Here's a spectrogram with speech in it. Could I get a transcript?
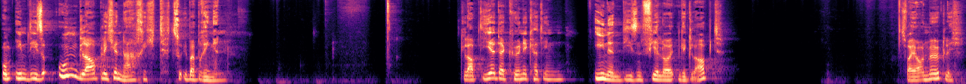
um ihm diese unglaubliche Nachricht zu überbringen. Glaubt ihr, der König hat ihn, ihnen, diesen vier Leuten, geglaubt? Das war ja unmöglich.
